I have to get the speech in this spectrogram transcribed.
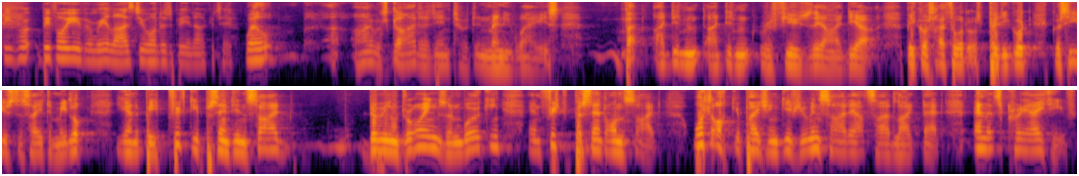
Before, before you even realised you wanted to be an architect? Well, I was guided into it in many ways but I didn't, I didn't refuse the idea because I thought it was pretty good. Because he used to say to me, "Look, you're going to be 50% inside doing drawings and working, and 50% on site. What occupation gives you inside, outside like that? And it's creative."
